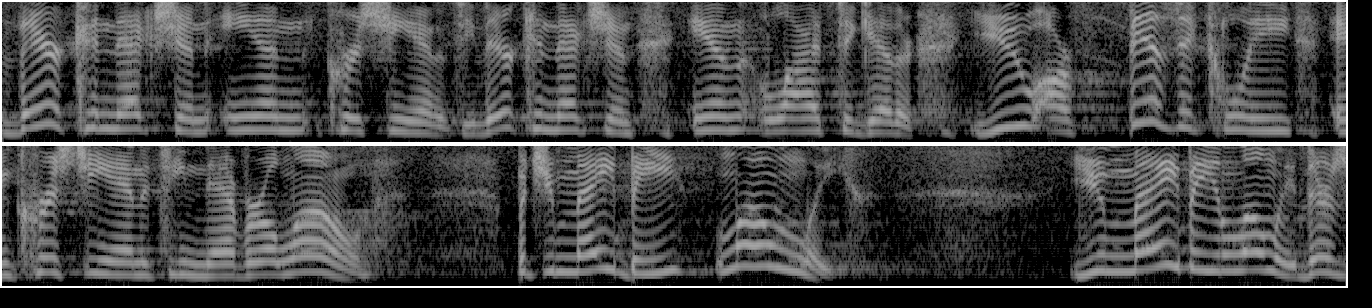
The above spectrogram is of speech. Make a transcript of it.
their connection in Christianity, their connection in life together. You are physically in Christianity never alone, but you may be lonely. You may be lonely. There's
